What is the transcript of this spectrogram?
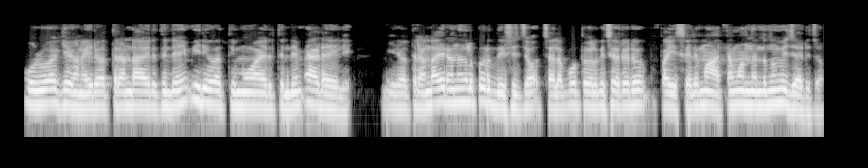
ഒഴിവാക്കിയേക്കണം. ഇരുപത്തിരണ്ടായിരത്തിന്റെയും ഇരുപത്തി മൂവായിരത്തിന്റെയും ഇടയിൽ. ഇരുപത്തിരണ്ടായിരം നിങ്ങൾ പ്രതീക്ഷിച്ചോ? ചില പോത്തുകൾക്ക് ചെറിയൊരു പൈസയിൽ മാറ്റം വന്നിട്ടുണ്ടെന്നും വിചാരിച്ചോ?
